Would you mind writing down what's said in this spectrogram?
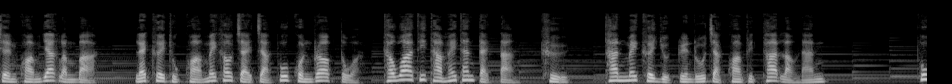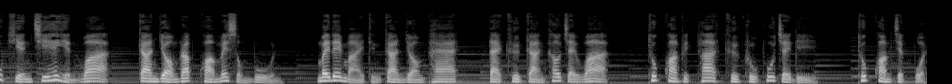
ชิญความยากลำบาก และเคยถูกความไม่เข้าใจจากผู้คนรอบตัว ทว่าที่ทำให้ท่านแตกต่าง คือ ท่านไม่เคยหยุดเรียนรู้จากความผิดพลาดเหล่านั้น ผู้เขียนชี้ให้เห็นว่าการยอมรับความไม่สมบูรณ์ ไม่ได้หมายถึงการยอมแพ้ แต่คือการเข้าใจว่า ทุกความผิดพลาดคือครูผู้ใจดี ทุกความเจ็บปวด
